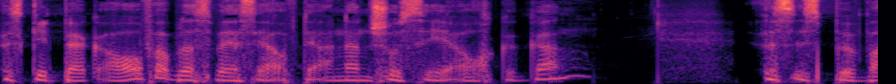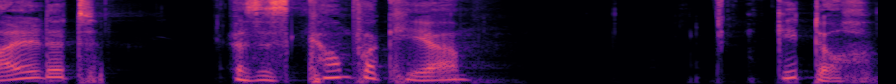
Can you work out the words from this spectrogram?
Es geht bergauf, aber das wäre es ja auf der anderen Chaussee auch gegangen. Es ist bewaldet, es ist kaum Verkehr. Geht doch.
